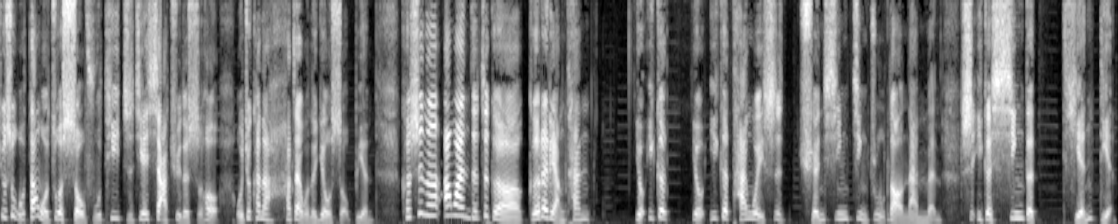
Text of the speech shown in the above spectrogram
就是我当我做手扶梯直接下去的时候，我就看到他在我的右手边。可是呢，阿万的这个隔了两摊。有一个有一个摊位是全新进驻到南门，是一个新的甜点，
